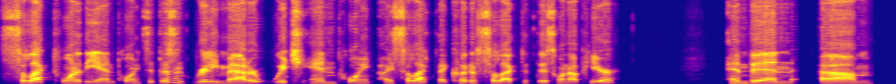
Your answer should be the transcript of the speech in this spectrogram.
Select one of the endpoints. It doesn't really matter which endpoint I select. I could have selected this one up here. And then um,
